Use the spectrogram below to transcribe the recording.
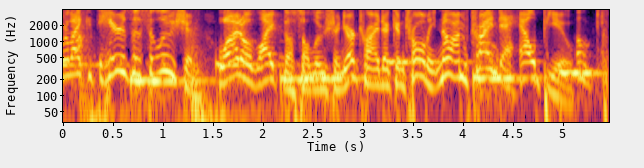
We're like, here's the solution. Well, I don't like the solution. You're trying to control me. No, I'm trying to help you. Okay.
